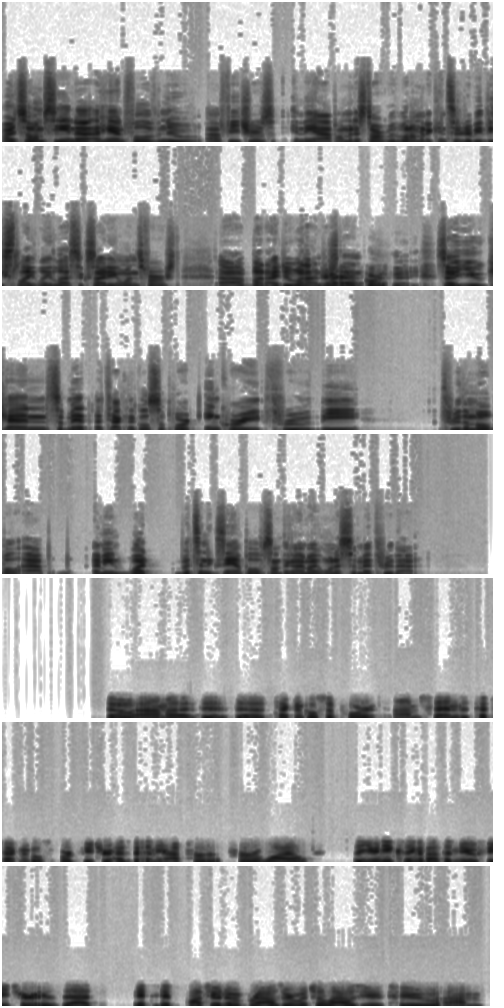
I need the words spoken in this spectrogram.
All right, so I'm seeing a, handful of new uh, features in the app. I'm going to start with what I'm going to consider to be the slightly less exciting ones first. Uh, but I do want to understand. of course. So you can submit a technical support inquiry through the through the mobile app. I mean, what what's an example of something I might want to submit through that? So um, uh, the the technical support um, send to technical support feature has been in the app for for a while. The unique thing about the new feature is that it it pops you into a browser which allows you to um,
